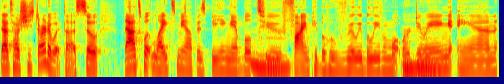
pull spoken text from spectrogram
that's how she started with us. So that's what lights me up is being able to find people who really believe in what we're doing and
